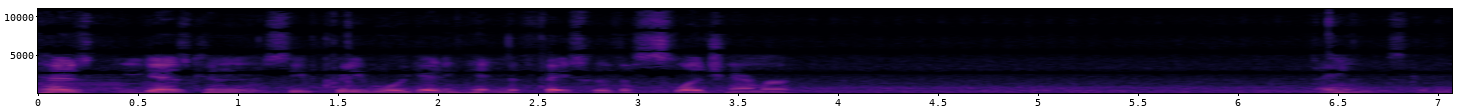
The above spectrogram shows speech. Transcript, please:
guys, you guys can see Pretty Boy getting hit in the face with a sledgehammer. Dang this game.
